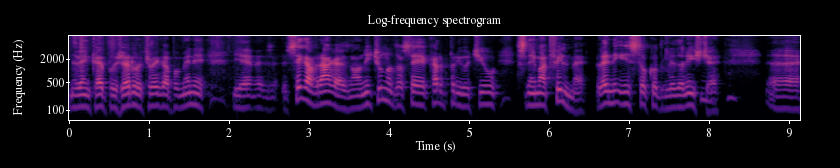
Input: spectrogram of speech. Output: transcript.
ne vem, kaj požrlo človeka. Pomeni, je, vsega vraga je znal, ni čudno, da se je kar priučil snemati filme, le ni isto kot gledališče. E,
